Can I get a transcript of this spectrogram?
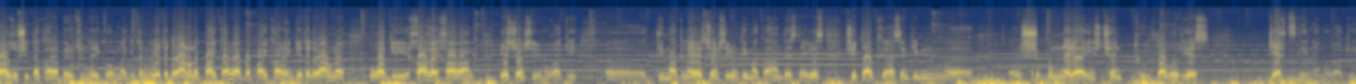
բարձ ու շիտակ հարաբերությունների կողմնակից եմ ու եթե դրա անունը պայքար է, ապա պայքար ենք, եթե դրա անունը ուղակի խաղ է, խաղանք։ Ես չեմ սիրում ուղակի դիմակներ, չեմ սիրում դիմակահանդեսներ, ես շիտակ, ասենք իմ շփումները ինձ չեն թույլ տա, որ ես կեղծ լինեմ ուղակի։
